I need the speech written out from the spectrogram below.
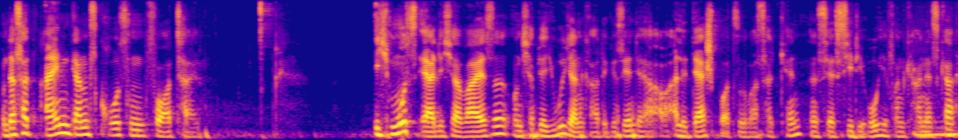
Und das hat einen ganz großen Vorteil ich muss ehrlicherweise, und ich habe ja Julian gerade gesehen, der alle Dashboards und sowas halt kennt, das ist der CDO hier von KNSK, mhm.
